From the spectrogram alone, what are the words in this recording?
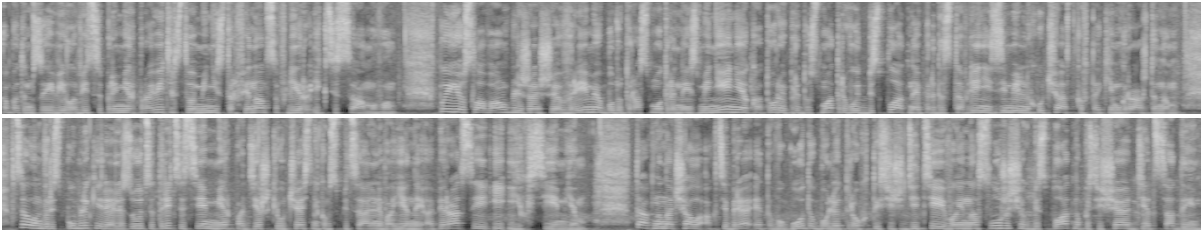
Об этом заявила вице-премьер правительства, министр финансов Лира Иктисамова. По ее словам, в ближайшее время будут рассмотрены изменения, которые предусматривают бесплатное предоставление земельных участков таким гражданам. В целом в республике реализуется 37 мер поддержки участникам специальной военной операции и их семьям. Так, на начало октября этого года более трех тысяч детей военнослужащих бесплатно бесплатно посещают детсады.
